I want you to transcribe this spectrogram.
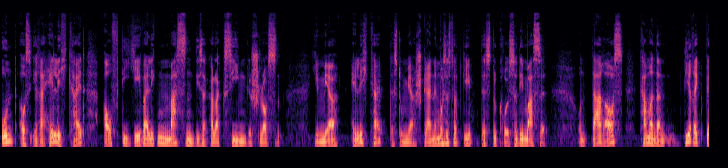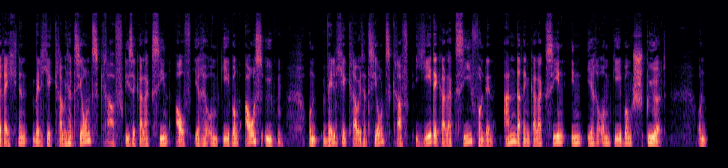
und aus ihrer Helligkeit auf die jeweiligen Massen dieser Galaxien geschlossen. Je mehr Helligkeit, desto mehr Sterne muss es dort geben, desto größer die Masse. Und daraus kann man dann direkt berechnen, welche Gravitationskraft diese Galaxien auf ihre Umgebung ausüben und welche Gravitationskraft jede Galaxie von den anderen Galaxien in ihrer Umgebung spürt. Und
